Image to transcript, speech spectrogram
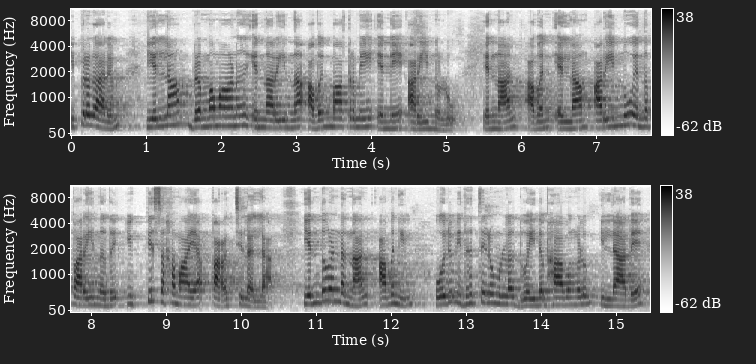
ഇപ്രകാരം എല്ലാം ബ്രഹ്മമാണ് എന്നറിയുന്ന അവൻ മാത്രമേ എന്നെ അറിയുന്നുള്ളൂ. എന്നാൽ അവൻ എല്ലാം അറിയുന്നു എന്ന് പറയുന്നത് യുക്തിസഹമായ പറച്ചിലല്ല. എന്തുകൊണ്ടെന്നാൽ അവനിൽ ഒരു വിധത്തിലുമുള്ള ദ്വൈതഭാവങ്ങളും ഇല്ലാതെ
